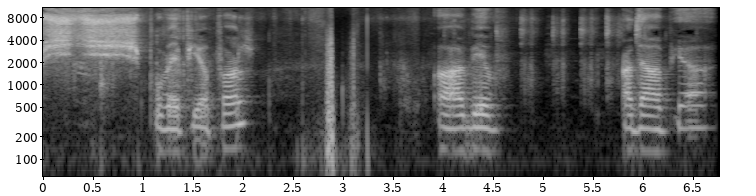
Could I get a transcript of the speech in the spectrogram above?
Pişş, bu map yapar. Abi. Hadi abi ya.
